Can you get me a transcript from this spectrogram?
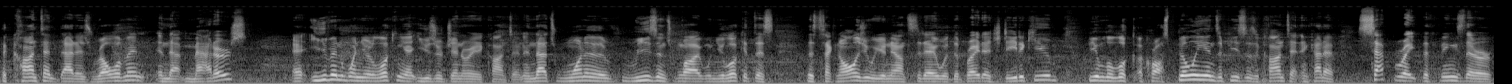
the content that is relevant and that matters, and even when you're looking at user-generated content. And that's one of the reasons why when you look at this, this technology we announced today with the BrightEdge Data Cube, be able to look across billions of pieces of content and kind of separate the things that are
